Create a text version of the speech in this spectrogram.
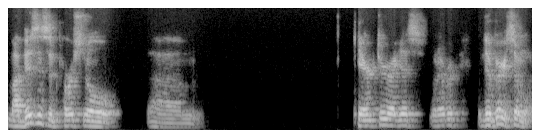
my business and personal um, character, I guess, whatever. They're very similar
